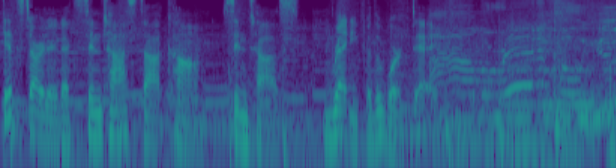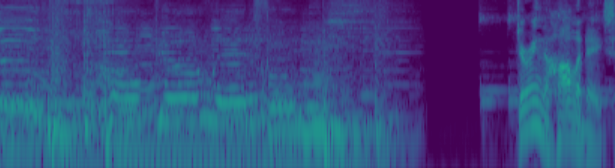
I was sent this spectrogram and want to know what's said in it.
Get started at Cintas.com. Cintas, ready for the workday. During the holidays,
